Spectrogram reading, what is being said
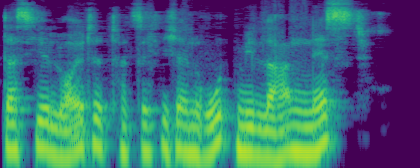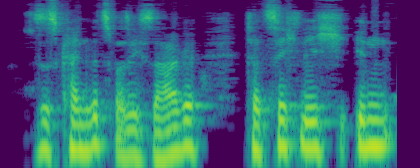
dass hier Leute tatsächlich ein Rotmilan-Nest, das ist kein Witz, was ich sage, tatsächlich in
